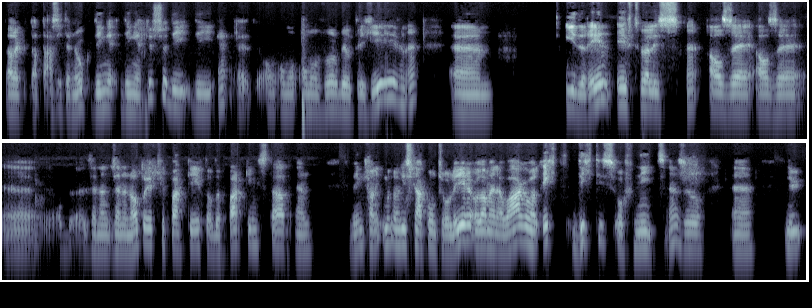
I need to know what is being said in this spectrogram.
dat, ik, dat daar zitten ook dingen, dingen tussen, die, die, eh, om, om een voorbeeld te geven. Hè, iedereen heeft wel eens, hè, als hij, als hij op zijn, zijn auto heeft geparkeerd op de parking staat en denkt van ik moet nog eens gaan controleren of dat mijn wagen wel echt dicht is of niet. Hè, zo, uh, nu,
